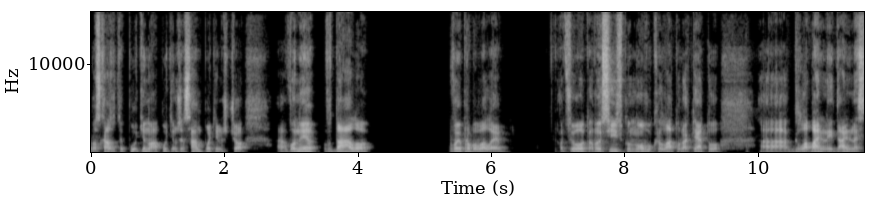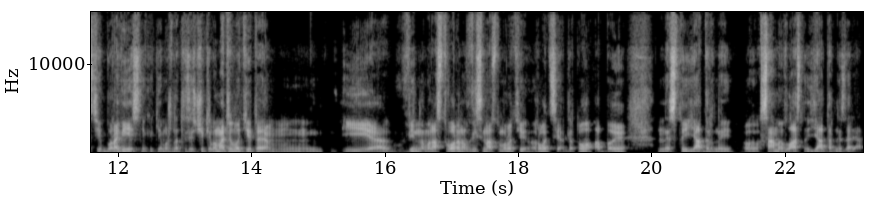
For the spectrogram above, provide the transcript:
розказувати Путіну, а Путін вже сам потім, що е, вони вдало випробували оцю от російську нову крилату ракету глобальної дальності Боровєснік, який може на тисячі кілометрів летіти, і він вона створена в 18-му році році для того, аби нести ядерний саме власне ядерний заряд.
